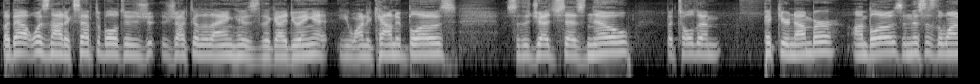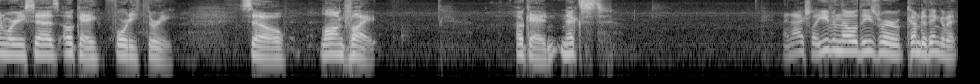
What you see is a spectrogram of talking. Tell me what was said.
but that was not acceptable to Jacques de Lalaing, who's the guy doing it. He wanted counted blows. So the judge says no, but told him, pick your number on blows. And this is the one where he says, okay, 43. So long fight. Okay, next. And actually, even though these were, come to think of it,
